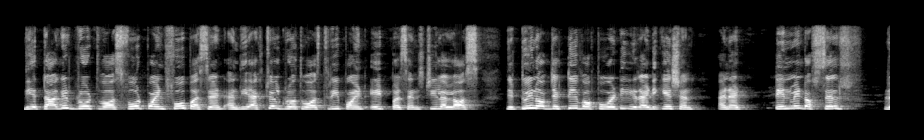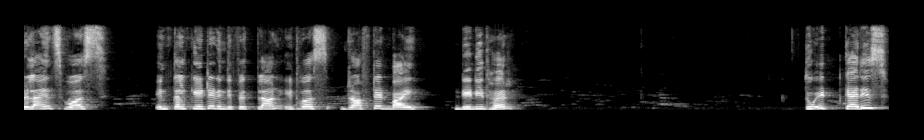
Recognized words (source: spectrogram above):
The target growth was 4.4% and the actual growth was 3.8%, still a loss. The twin objective of poverty eradication and attainment of self-reliance was inculcated in the fifth plan. It was drafted by D.D. So it carries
